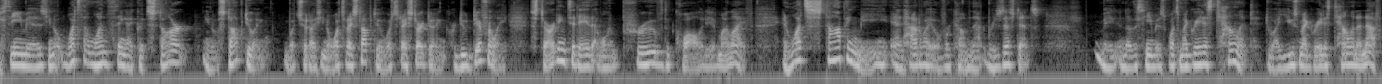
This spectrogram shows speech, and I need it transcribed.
theme is, you know, what's that one thing I could start, you know, stop doing? What should I, you know, what should I stop doing? What should I start doing or do differently? Starting today that will improve the quality of my life. And what's stopping me and how do I overcome that resistance? Another theme is what's my greatest talent? Do I use my greatest talent enough?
